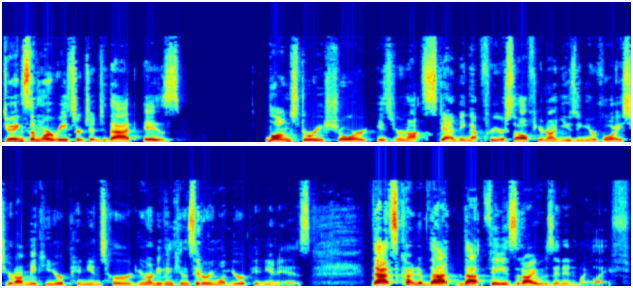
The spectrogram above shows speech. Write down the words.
doing some more research into that is long story short is you're not standing up for yourself. You're not using your voice. You're not making your opinions heard. You're not even considering what your opinion is. That's kind of that, that phase that I was in in my life.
